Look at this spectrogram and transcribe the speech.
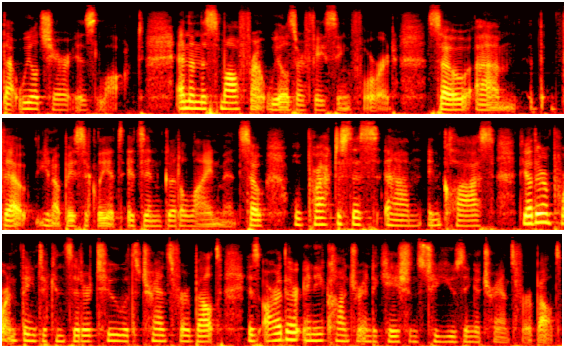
that wheelchair is locked. And then the small front wheels are facing forward. So um, that, you know, basically it's, it's in good alignment. So we'll practice this um, in class. The other important thing to consider too with transfer belt is are there any contraindications to using a transfer belt?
